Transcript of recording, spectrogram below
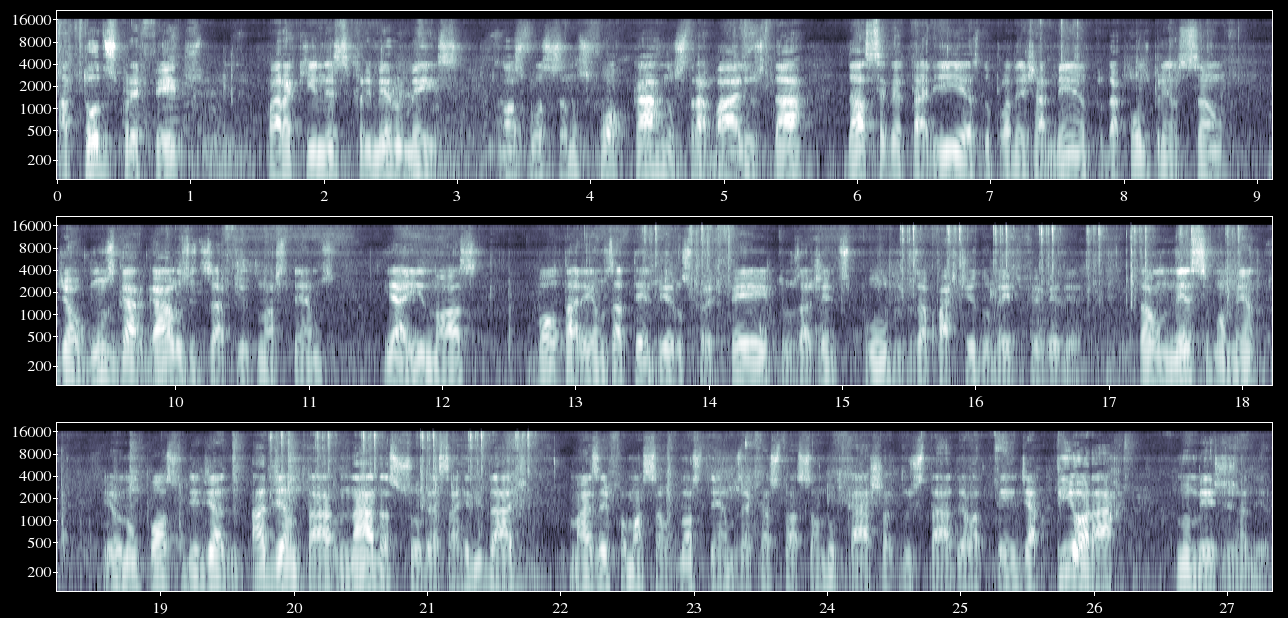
a todos os prefeitos para que nesse primeiro mês nós possamos focar nos trabalhos da, das secretarias, do planejamento, da compreensão de alguns gargalos e desafios que nós temos e aí nós voltaremos a atender os prefeitos, os agentes públicos a partir do mês de fevereiro. Então, nesse momento, eu não posso lhe adiantar nada sobre essa realidade, mas a informação que nós temos é que a situação do caixa do Estado ela tende a piorar no mês de janeiro.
